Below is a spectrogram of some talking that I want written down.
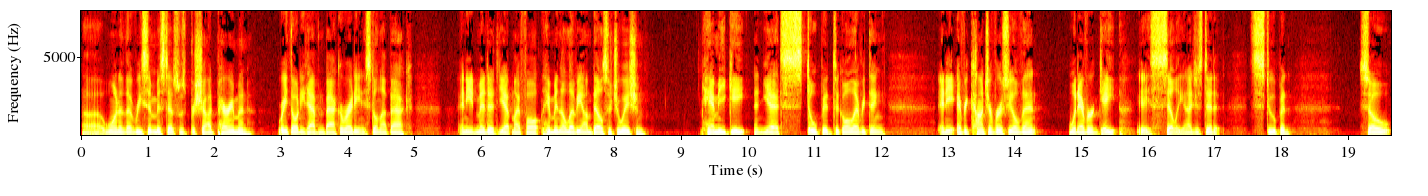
Uh, one of the recent missteps was Breshad Perriman, where he thought he'd have him back already, and he's still not back. And he admitted, "Yep, my fault." Him in the Le'Veon Bell situation, Hammy Gate, and yeah, it's stupid to call everything, any every controversial event, whatever gate is silly, and I just did it stupid. So,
